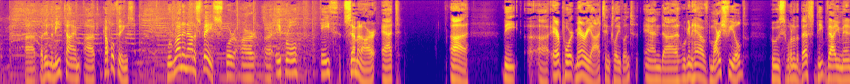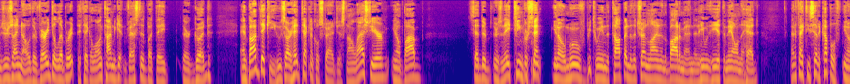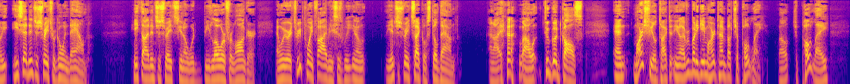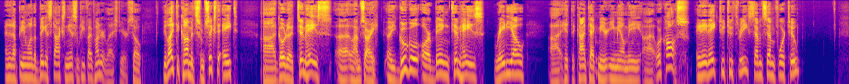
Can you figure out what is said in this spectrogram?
uh, but in the meantime, a uh, couple things. We're running out of space for our uh, April eighth seminar at uh, the Airport Marriott in Cleveland, and we're going to have Marshfield, who's one of the best deep value managers I know. They're very deliberate. They take a long time to get invested, but they they're good. And Bob Dickey, who's our head technical strategist. Now, last year, you know, Bob said there, there's an 18%, you know, move between the top end of the trend line and the bottom end. And he, he hit the nail on the head. Matter of fact, he said a couple of, you know, he, he said interest rates were going down. He thought interest rates, you know, would be lower for longer. And we were at 3.5 and he says, we, you know, the interest rate cycle is still down. And I, wow, two good calls. And Marshfield talked to, you know, everybody gave him a hard time about Chipotle. Well, Chipotle ended up being one of the biggest stocks in the S&P 500 last year. So if you'd like to come, it's from six to eight. Uh, go to Tim Hayes. Uh, I'm sorry, uh, Google or Bing Tim Hayes radio. Uh, hit the contact me or email me uh, or call us 888-223-7742.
